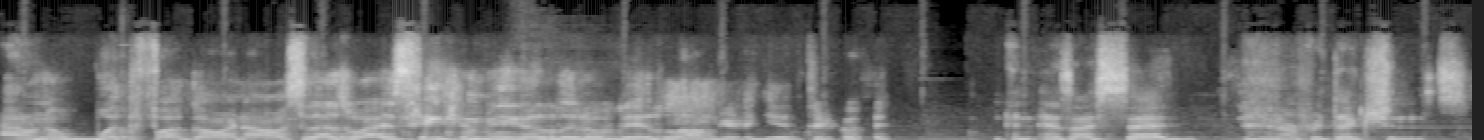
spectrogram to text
I don't know what the fuck going on. So that's why it's taking me a little bit longer to get through it. And as I said in our predictions,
